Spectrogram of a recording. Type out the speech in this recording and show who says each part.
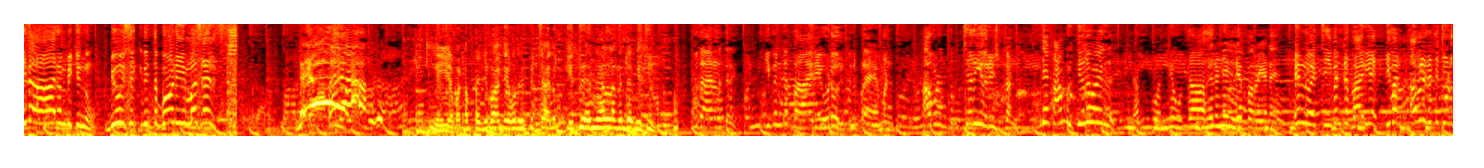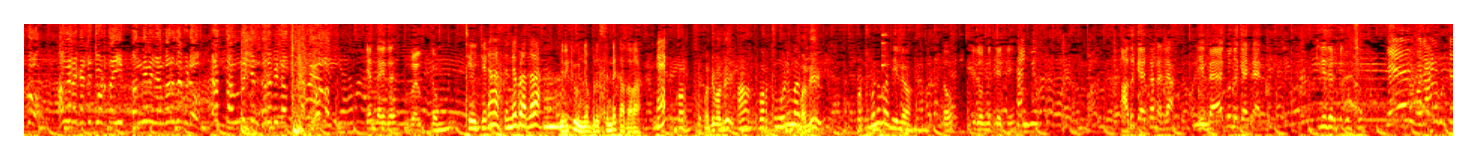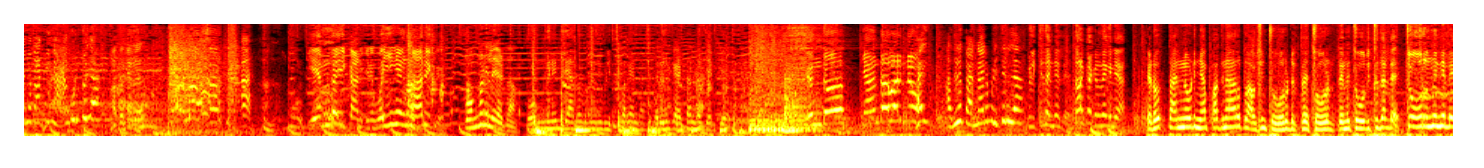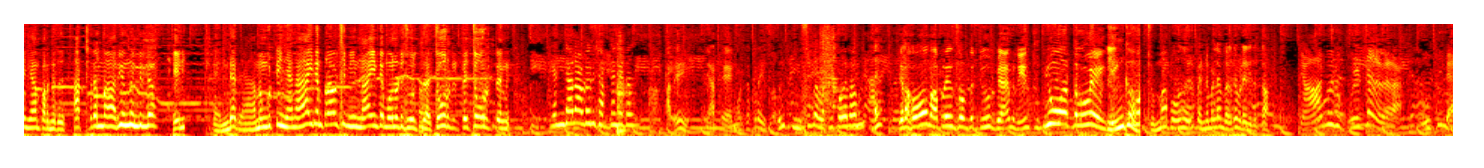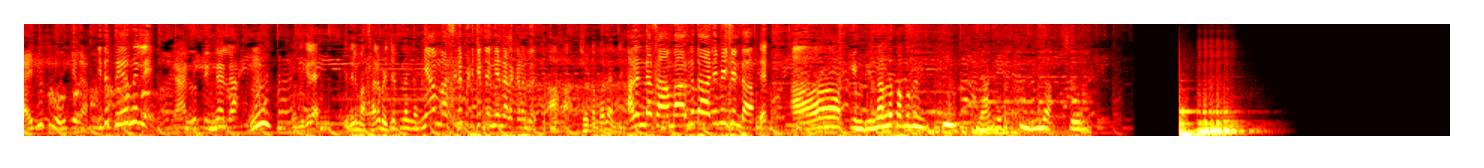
Speaker 1: ഇത് ആരംഭിക്കുന്നു music with body muscles
Speaker 2: നീ എവിടെ പരിപാടി അവതരിപ്പിച്ചാലും ഇത് തന്നെയാണല്ലോ നിന്റെ വിധി.
Speaker 1: ഉദാഹരണത്തിന് ഇവന്റെ ഭാര്യയോട് ഒരുത്തിന് പ്രേമുണ്ട് അവൾക്കും ചെറിയൊരു ഇഷ്ടമുണ്ട്.
Speaker 3: പൊന്നെ ഉദാഹരണല്ലേ പറയണേ?
Speaker 1: എന്ന് വെച്ച് ഇവന്റെ ഭാര്യയെ ഇവൻ അവന് കെട്ടിച്ചു കൊടുക്കോ അങ്ങനെ കെട്ടിച്ചു കൊടുത്ത ഈ പന്നിനെ ഞാൻ വെറുതെ വിടോ തന്തയ്ക്ക് നിറവില്ലാത്ത.
Speaker 4: എന്താ ഇത്?
Speaker 2: വെൽക്കം
Speaker 5: ചേച്ചിയുടെ ഹസ്ബൻഡ് ബ്രദറാ
Speaker 4: എനിക്ക് കുഞ്ഞംബ്രസിന്റെ കഥറ
Speaker 5: ഏ?
Speaker 6: മതി മതി.
Speaker 3: ആ കുറച്ചും കൂടി മതി.
Speaker 6: മതി.
Speaker 3: കുറച്ചും കൂടി മതിയല്ലോ.
Speaker 4: ഇതൊന്ന് കയറ്റി അത് കയറ്റാനല്ല ഈ ബാഗ് ഒന്ന് കയറ്റാൻ ഇനി ഇതെടുത്ത്
Speaker 3: ഒരാൾ കുടിച്ചതിന്റെ ബാക്കി ഞാൻ കുടിക്കില്ല.
Speaker 4: അതെന്ത് എന്താ ഈ കാണിക്കണേ? വൈകി അങ്ങ് മാറിക്ക് പൊങ്ങണില്ല ചേട്ടാ?
Speaker 3: വിളിച്ചു പറയണ്ട. കേട്ടാ
Speaker 1: എന്തോ? ഞാൻ എന്താ
Speaker 3: അതിന് തന്നാരും വിളിച്ചില്ല
Speaker 1: വിളിച്ചു തന്നെയല്ലേ? താ കേൾക്കണത് എങ്ങനെയാ?
Speaker 3: എടോ തന്നോട് ഞാൻ പതിനാറ് പ്രാവശ്യം ചോറിട്ടെ ചോറിട്ടെ എന്ന് ചോദിച്ചതല്ലേ? ചോറ് തന്നെയല്ലേ ഞാൻ പറഞ്ഞത്. അക്ഷരം മാറിയൊന്നുമില്ല എനിക്ക് എന്റെ രാമൻകുട്ടി ഞാൻ ആയിരം പ്രാവശ്യം ഈ നായിന്റെ മോനോട് ചോദിച്ചതാ. ചോറിട്ടെ ചോറിട്ടെ എന്ന് എന്താണ് അവിടെ ഒരു ശബ്ദം കേട്ടത്?
Speaker 2: അതെ ഞാൻ തേങ്ങ കൊടുത്തപ്പോഴേ ഒരു പീസ് വെള്ളത്തിൽ പോയതാണ്. Home appliance of the two families you are the link
Speaker 4: ചുമ്മാ പോകുന്ന ഒരു പെണ്ണുമ്പള്ളം വെറുതെ വിടരുത് കേട്ടോ ഞാനൊരു ഇത് തീർന്നില്ലേ?
Speaker 2: ഞാനിത് തിന്നല്ല.
Speaker 4: ഇതിൽ മസാല പിടിച്ചിട്ടില്ലല്ലോ.
Speaker 1: ഞാൻ മസിനെ പിടിച്ചിട്ട് തന്നെയാണ് നടക്കണത്.
Speaker 4: ആഹാ ചേട്ടനെ പോലെ തന്നെ.
Speaker 1: അതെന്താ സാമ്പാറിന് താടി മീശ ഉണ്ടാ?
Speaker 2: ആ ഹിന്ദിന്നാണല്ലേ പറഞ്ഞത്? ഞാൻ ഹിന്ദിന്നാ സോറി.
